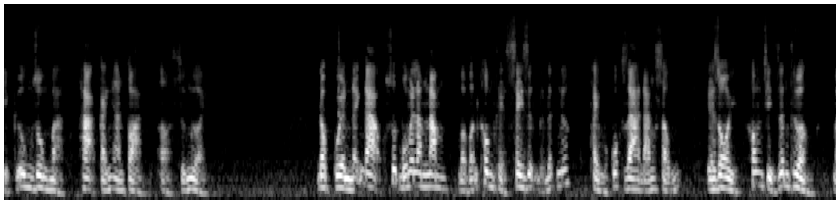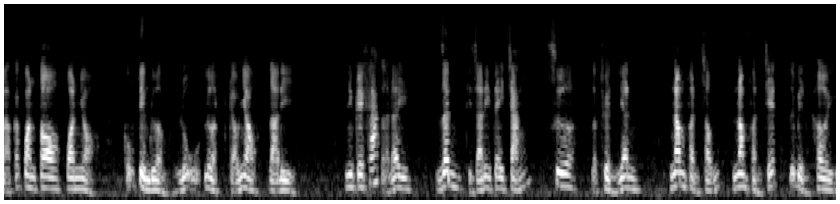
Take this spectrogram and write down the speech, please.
thì cứ ung dung mà hạ cánh an toàn ở xứ người. Độc quyền lãnh đạo suốt 45 năm mà vẫn không thể xây dựng được đất nước thành một quốc gia đáng sống. Để rồi không chỉ dân thường mà các quan to, quan nhỏ cũng tìm đường lũ lượt kéo nhau ra đi. Nhưng cái khác ở đây, dân thì ra đi tay trắng, xưa là thuyền nhân, 5 phần sống, 5 phần chết giữa biển khơi.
